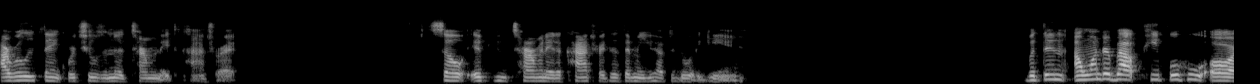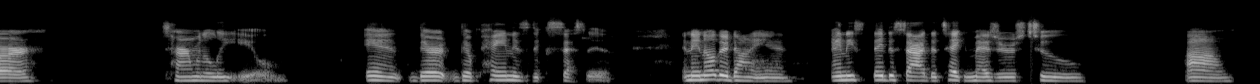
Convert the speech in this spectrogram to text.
I really think we're choosing to terminate the contract. So if you terminate a contract, does that mean you have to do it again? But then I wonder about people who are terminally ill and their their pain is excessive. And they know they're dying and they, they decide to take measures to um,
